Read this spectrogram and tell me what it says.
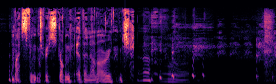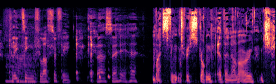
My sphincter is stronger than an orange. Fleeting philosophy. That's it, yeah. My sphincter is stronger than an orange.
